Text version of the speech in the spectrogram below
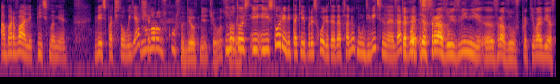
оборвали письмами весь почтовый ящик. Ну, народу скучно, делать нечего. Вот ну, то есть и, и истории ведь такие происходят, это абсолютно удивительное, да? Так вот, тебе сразу, извини, э, сразу в противовес,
